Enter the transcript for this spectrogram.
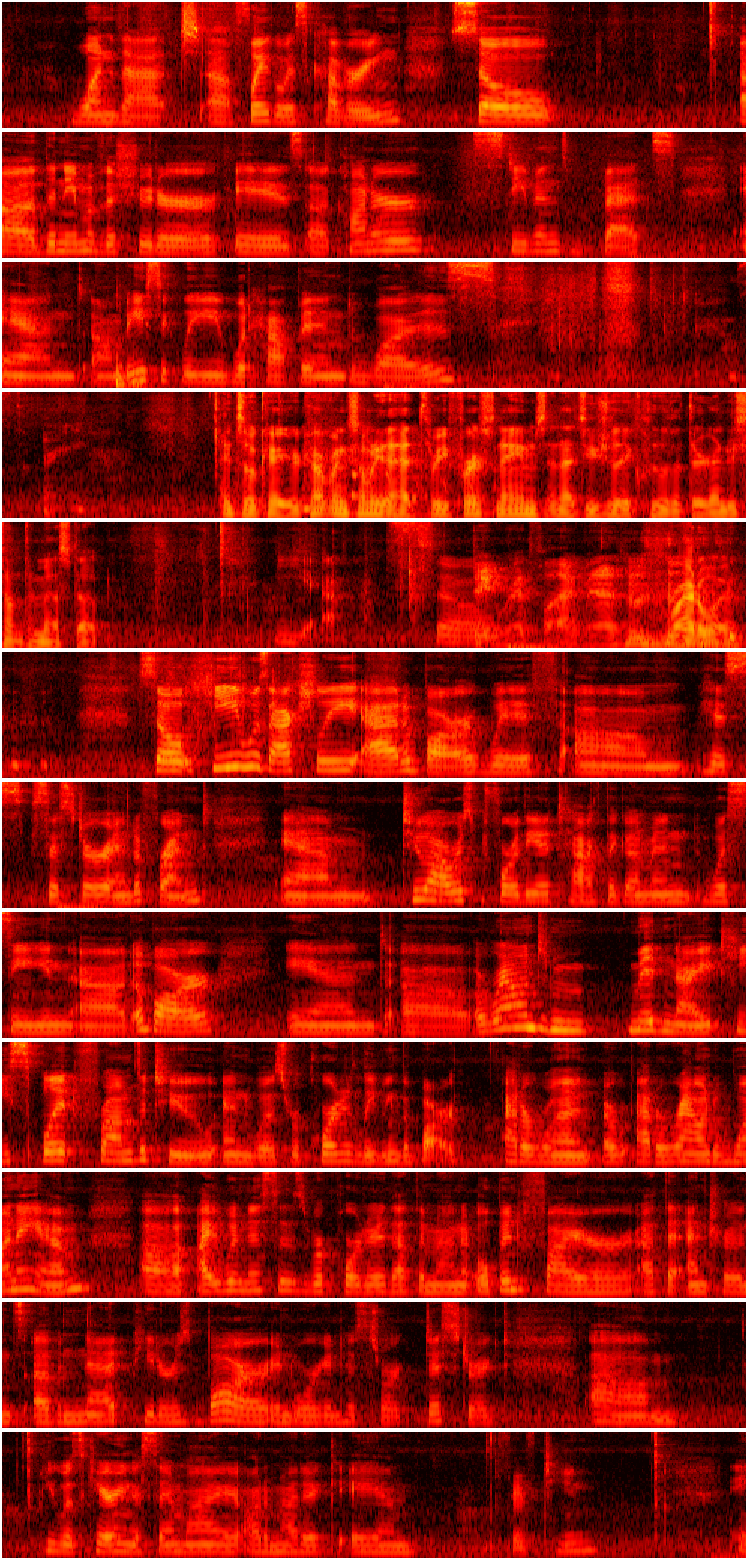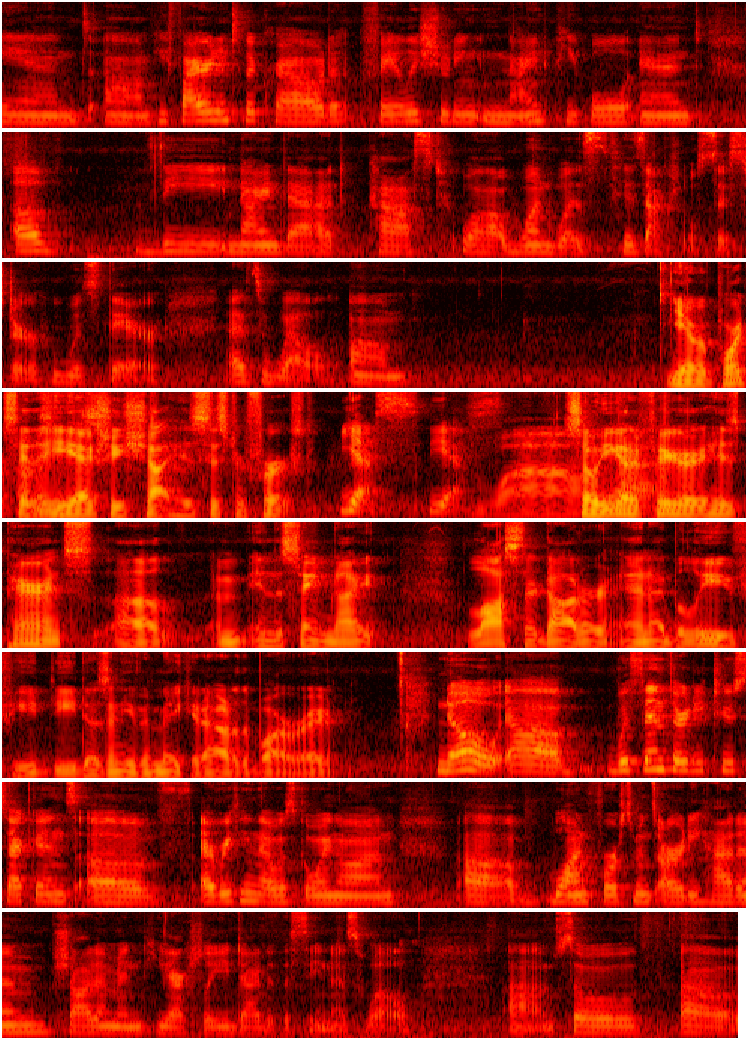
one that uh, Fuego is covering. So uh, the name of the shooter is uh, Connor Stevens Betts, and um, basically what happened was. Sorry. It's okay. You're covering somebody that had three first names, and that's usually a clue that they're gonna do something messed up. Yeah. So Big red flag, man. right away. So he was actually at a bar with um, his sister and a friend. And two hours before the attack, the gunman was seen at a bar. And uh, around m- midnight, he split from the two and was recorded leaving the bar. At, around, at around 1 a.m., uh, eyewitnesses reported that the man opened fire at the entrance of Ned Peppers Bar in Oregon Historic District. Um, he was carrying a semi-automatic AM-15, and um, he fired into the crowd, fatally shooting nine people. And of the nine that passed, well, one was his actual sister who was there as well. Um, Yeah, reports say that he Obviously- actually shot his sister first. yes, yes. wow. So you got Yeah. to figure his parents, uh, in in the same night, lost their daughter, and I believe he he doesn't even make it out of the bar, right? No, uh, within 32 seconds of everything that was going on, uh, law enforcement's already had him, shot him, and he actually died at the scene as well. Um, so, uh,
